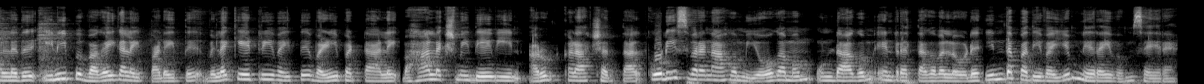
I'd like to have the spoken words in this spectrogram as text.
அல்லது இனிப்பு வகைகளை படைத்து விளக்கேற்றி வைத்து வழிபட்டாலே மகாலட்சுமி தேவியின் அருட்கடாட்சத்தால் கோடீஸ்வரனாகும் யோகமும் உண்டாகும் என்ற தகவலோடு இந்த பதிவையும் நிறைவும் செய்கிறேன்.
